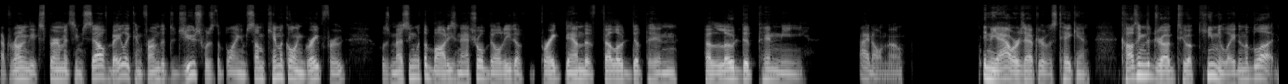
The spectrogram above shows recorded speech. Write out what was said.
After running the experiments himself, Bailey confirmed that the juice was to blame. Some chemical in grapefruit was messing with the body's natural ability to break down the felodipin, felodipine. I don't know in the hours after it was taken, causing the drug to accumulate in the blood.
